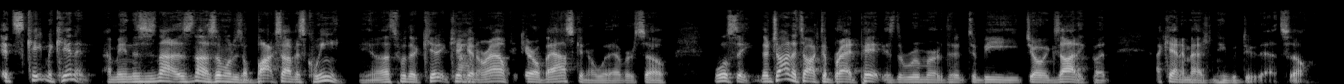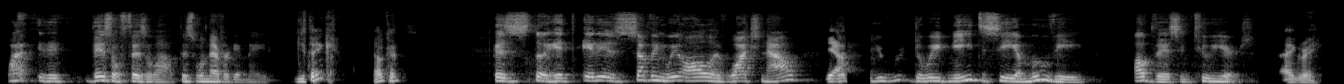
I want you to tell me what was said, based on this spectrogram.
it's Kate McKinnon. I mean, this is not this is not someone who's a box office queen. You know, that's where they're kid, kicking Uh-huh. around for Carole Baskin or whatever. So we'll see. They're trying to talk to Brad Pitt, is the rumor to, to be Joe Exotic, but I can't imagine he would do that. So What this will fizzle out. This will never get made you think? Okay. because it it is something we all have watched now. Yeah. You do we need to see a movie of this in two years? I agree.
